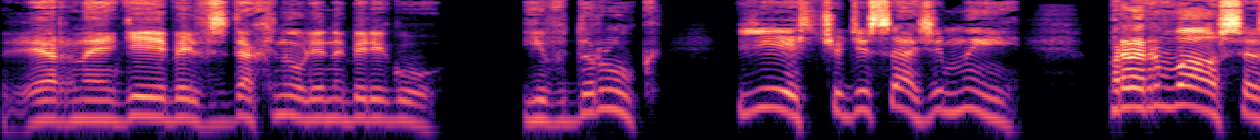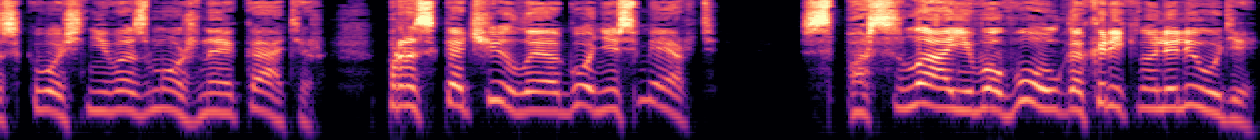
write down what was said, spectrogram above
Верная гибель вздохнули на берегу. И вдруг есть чудеса земные. Прорвался сквозь невозможное катер, проскочил и огонь и смерть. «Спасла его Волга!» — крикнули люди.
